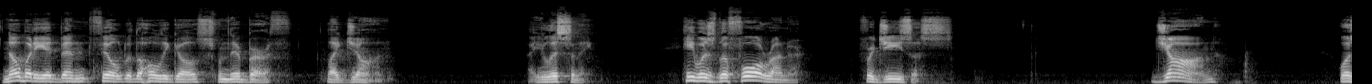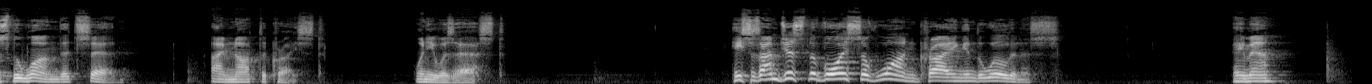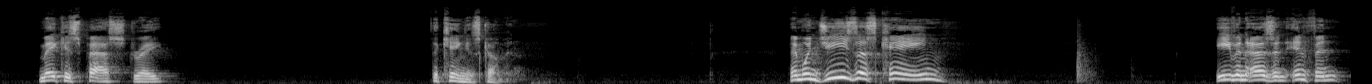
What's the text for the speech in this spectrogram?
Nobody had been filled with the Holy Ghost from their birth like John. Are you listening? He was the forerunner for Jesus. John was the one that said, I'm not the Christ, when he was asked. He says, I'm just the voice of one crying in the wilderness. Amen. Make his path straight. The king is coming. And when Jesus came, even as an infant,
